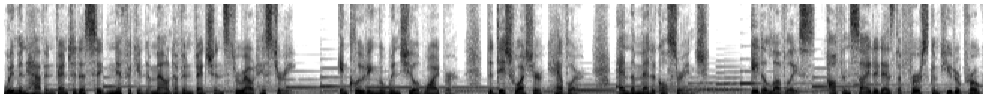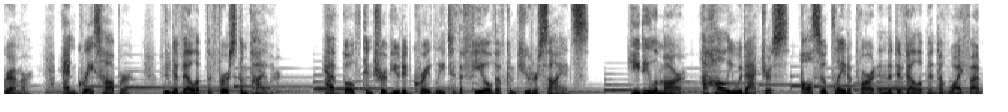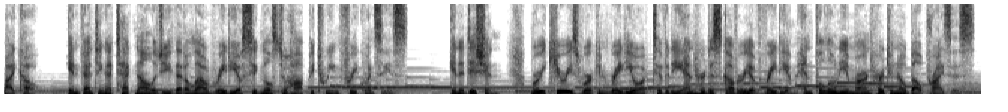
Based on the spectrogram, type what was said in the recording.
women have invented a significant amount of inventions throughout history, including the windshield wiper, the dishwasher Kevlar, and the medical syringe. Ada Lovelace, often cited as the first computer programmer, and Grace Hopper, who developed the first compiler, have both contributed greatly to the field of computer science. Hedy Lamarr, a Hollywood actress, also played a part in the development of Wi-Fi by Co, inventing a technology that allowed radio signals to hop between frequencies. In addition, Marie Curie's work in radioactivity and her discovery of radium and polonium earned her two Nobel Prizes.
